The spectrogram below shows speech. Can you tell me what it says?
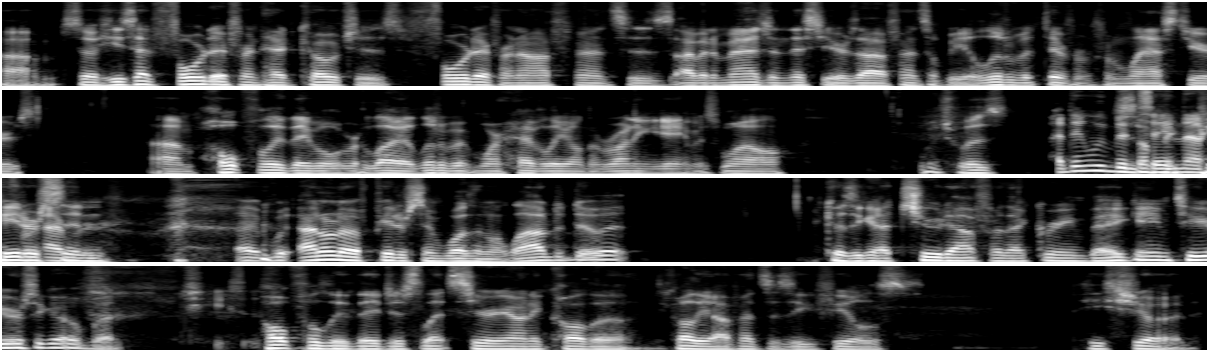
Um, so he's had four different head coaches, four different offenses. I would imagine this year's offense will be a little bit different from last year's. Um, hopefully, they will rely a little bit more heavily on the running game as well, which was I think we've been saying that Pederson- I, I, don't know if Pederson wasn't allowed to do it because he got chewed out for that Green Bay game two years ago. But Jesus. hopefully they just let Sirianni call the call the offense as he feels he should.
